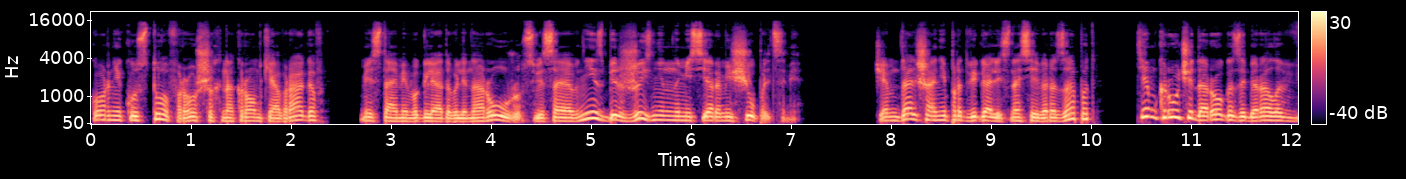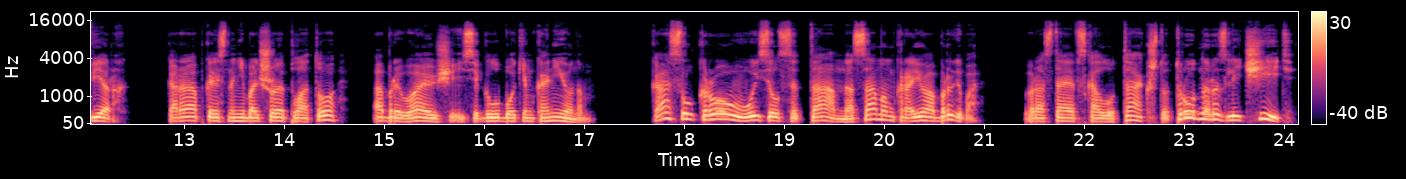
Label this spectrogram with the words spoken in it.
Корни кустов, росших на кромке оврагов, местами выглядывали наружу, свисая вниз безжизненными серыми щупальцами. Чем дальше они продвигались на северо-запад, тем круче дорога забирала вверх, карабкаясь на небольшое плато, обрывающееся глубоким каньоном. Касл Кроу высился там, на самом краю обрыва, врастая в скалу так, что трудно различить,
